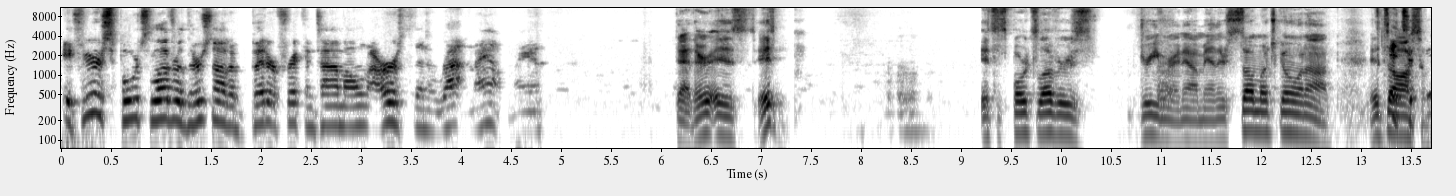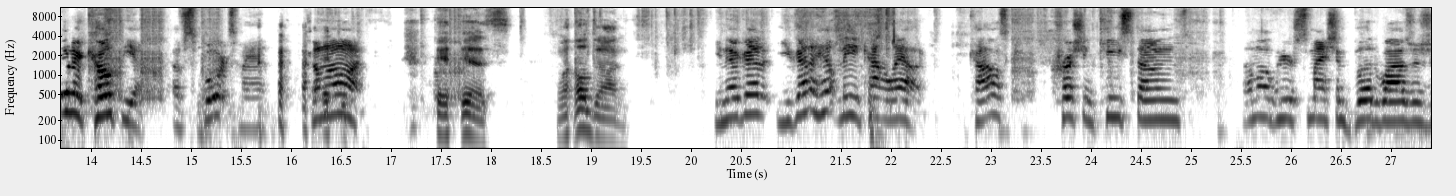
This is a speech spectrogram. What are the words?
if you're a sports lover, there's not a better freaking time on earth than right now, man. Yeah, there is it's it's a sports lover's dream right now, man. There's so much going on. It's, It's awesome. a cornucopia of sports, man. Come on. It is. Well done. You know, got you got to help me and Kyle out. Kyle's crushing Keystones. I'm over here smashing Budweisers.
